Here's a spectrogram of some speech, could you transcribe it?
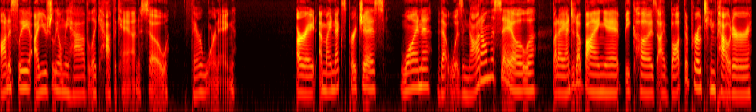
Honestly, I usually only have like half a can, so fair warning. All right, and my next purchase, one that was not on the sale, but I ended up buying it because I bought the protein powder.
